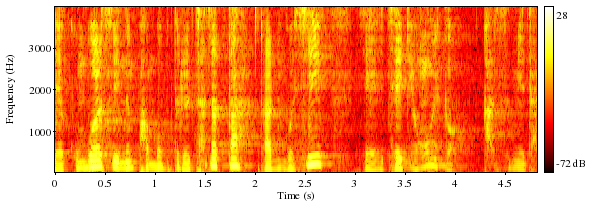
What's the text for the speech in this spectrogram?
예, 공부할 수 있는 방법들을 찾았다라는 것이 예, 제 경험일 것 같습니다.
